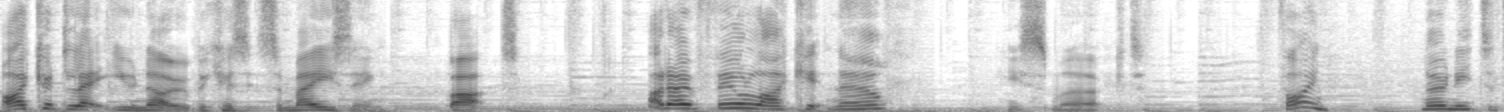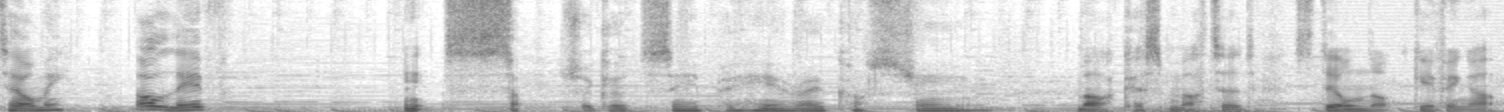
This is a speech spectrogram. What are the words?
I could let you know because it's amazing, but I don't feel like it now, he smirked. Fine, no need to tell me. I'll live. It's such a good superhero costume. Marcus muttered, still not giving up.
